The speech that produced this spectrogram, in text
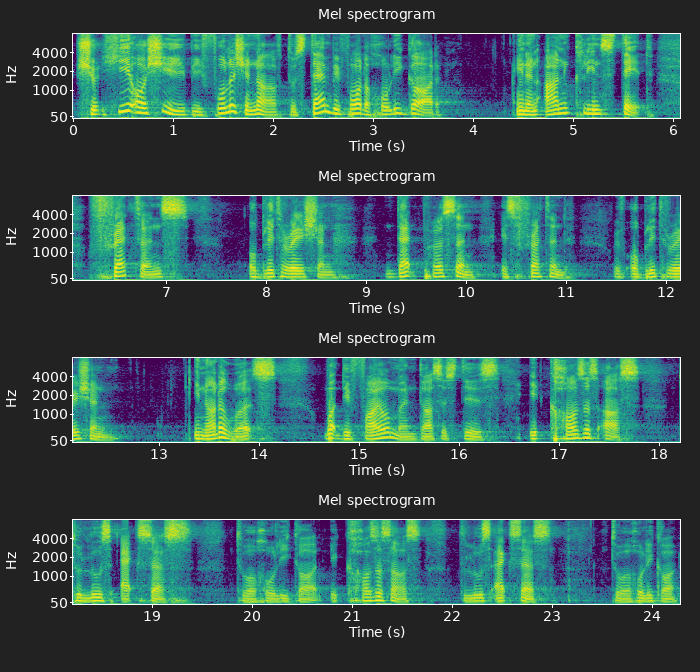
should he or she be foolish enough to stand before the holy God in an unclean state, threatens obliteration. That person is threatened with obliteration. In other words, what defilement does is this it causes us to lose access to a holy God. It causes us to lose access to a holy God.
